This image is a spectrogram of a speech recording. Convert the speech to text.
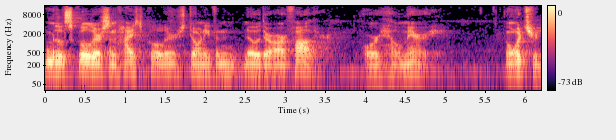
middle schoolers and high schoolers don't even know their Our Father or Hail Mary. And what you're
